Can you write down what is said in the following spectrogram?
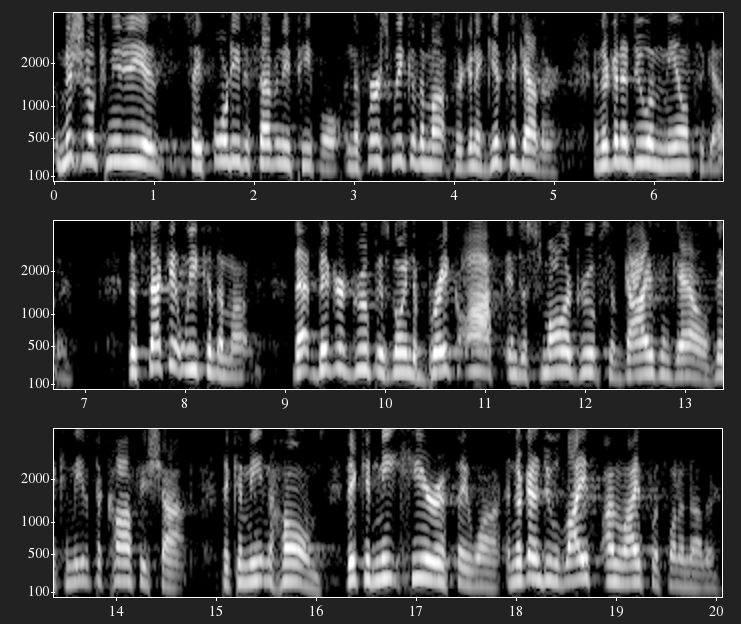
a missional community is, say, 40 to 70 people. In the first week of the month, they're going to get together and they're going to do a meal together. The second week of the month, that bigger group is going to break off into smaller groups of guys and gals. They can meet at the coffee shop. They can meet in homes. They can meet here if they want. And they're going to do life on life with one another.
